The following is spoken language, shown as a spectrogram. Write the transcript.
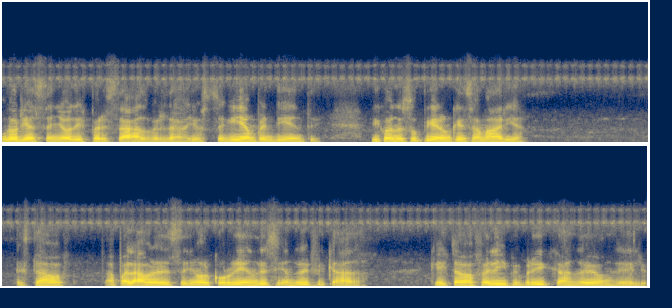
gloria al Señor, dispersado, ¿verdad? Ellos seguían pendientes. Y cuando supieron que en Samaria estaba la palabra del Señor corriendo y siendo edificada, que ahí estaba Felipe predicando el Evangelio,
